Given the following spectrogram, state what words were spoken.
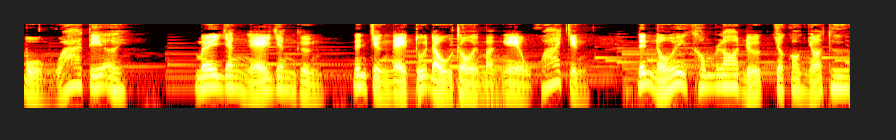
buồn quá tía ơi. Mê văn nghệ văn gừng, nên chừng này tuổi đầu rồi mà nghèo quá chừng đến nỗi không lo được cho con nhỏ thương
